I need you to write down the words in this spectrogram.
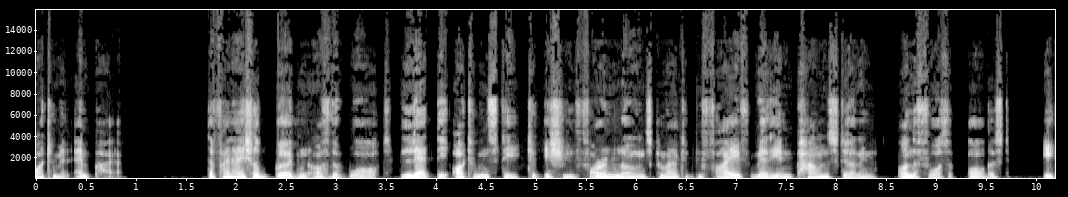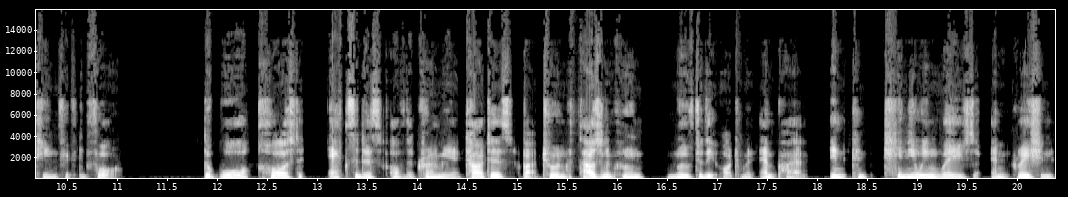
Ottoman Empire. The financial burden of the war led the Ottoman state to issue foreign loans amounting to 5 million pounds sterling on the 4th of August 1854. The war caused an exodus of the Crimean Tatars, about 200,000 of whom moved to the Ottoman Empire in continuing waves of emigration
